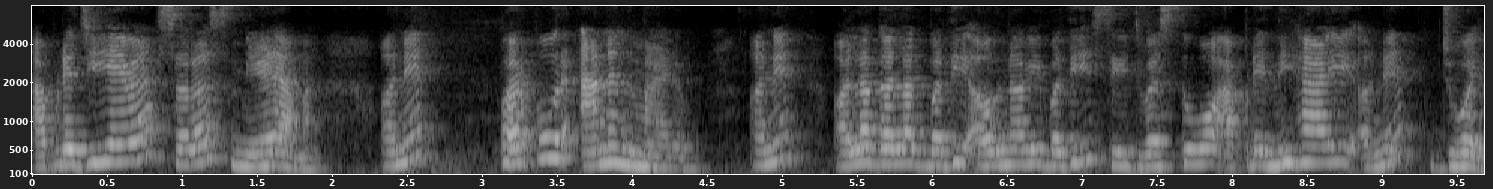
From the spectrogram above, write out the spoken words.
આપણે જઈ આવ્યા સરસ મેળામાં અને ભરપૂર આનંદ માણ્યો અને અલગ અલગ બધી અવનવી બધી ચીજ વસ્તુઓ આપણે નિહાળી અને જોઈ.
